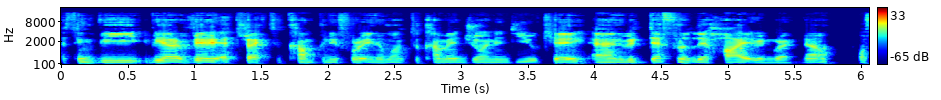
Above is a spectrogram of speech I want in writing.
I think we, we are a very attractive company for anyone to come and join in the UK. And we're definitely hiring right now, of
